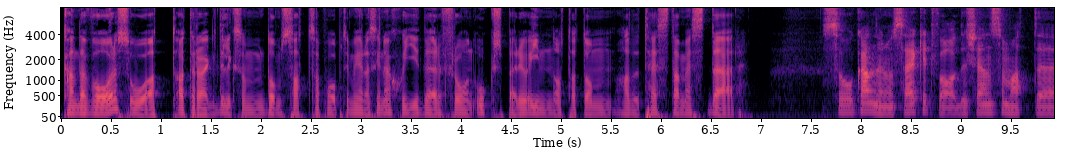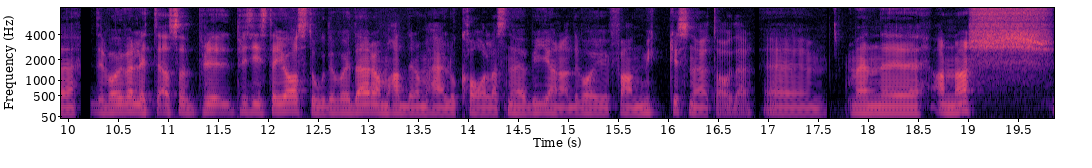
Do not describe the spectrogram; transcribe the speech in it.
Kan det vara så att, att Ragde liksom, de satsar på att optimera sina skidor från Oxberg och inåt? Att de hade testat mest där? Så kan det nog säkert vara. Det känns som att eh, det var ju väldigt, alltså pre precis där jag stod, det var ju där de hade de här lokala snöbyarna. Det var ju fan mycket snö ett tag där. Eh, men eh, annars,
